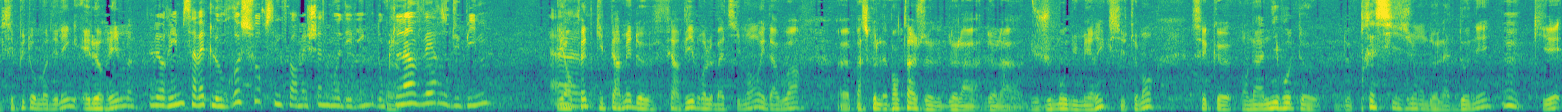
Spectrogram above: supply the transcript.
C'est plutôt modeling. Et le RIM Le RIM, ça va être le Resource Information Modeling, donc l'inverse du BIM. Et en euh, fait, qui permet de faire vivre le bâtiment et d'avoir euh, parce que l'avantage de, la, du jumeau numérique, justement, c'est qu'on a un niveau de, précision de la donnée mm. qui est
